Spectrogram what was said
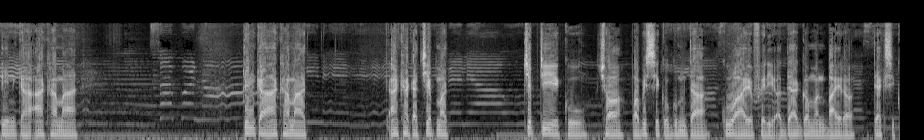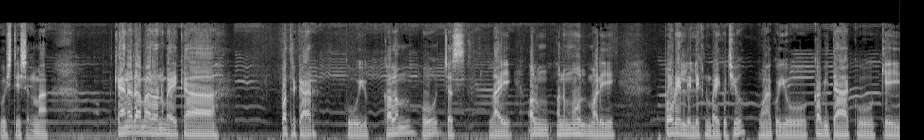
तिनका आँखामा तिनका आँखामा आँखाका चेपमा चेप्टिएको छ। भविष्यको गुम्टा को आयो फेरि अध्यागमन बाहिर ट्याक्सीको स्टेसनमा? क्यानाडामा रहनुभएका पत्रकारको यो कलम हो जसलाई अल अनमोल मणि पौडेलले लेख्नुभएको थियो। उहाँको यो कविताको केही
